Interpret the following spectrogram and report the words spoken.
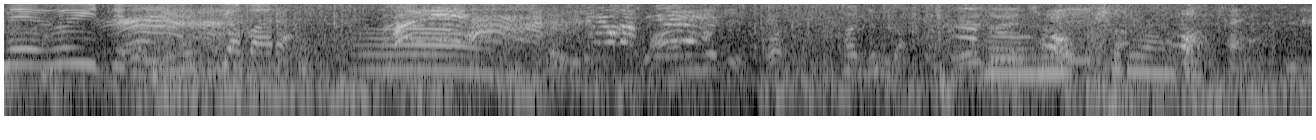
내 의지를 느껴봐라. 도움이 필요한 것 같은데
